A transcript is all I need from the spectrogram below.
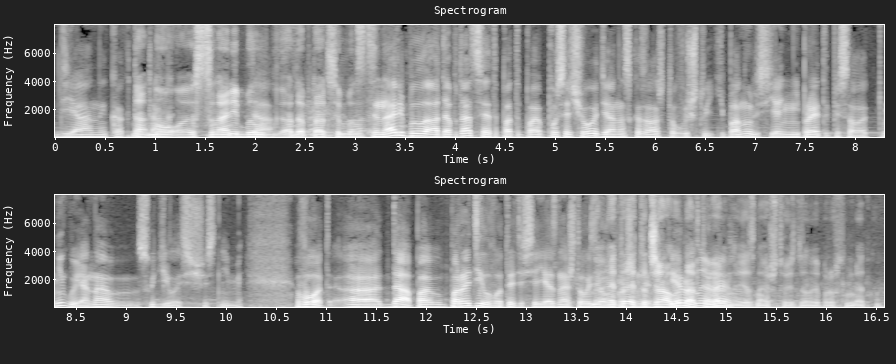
Дианы как-то Да, так. но э, сценарий был, Да. адаптация была. Сценарий была адаптация, это по- по- после чего Диана сказала, что вы что, ебанулись? Я не про это писала книгу, и она судилась еще с ними. Вот, э, да, по- породил вот эти все, я знаю, что вы Ну, сделали это прошлым это летом. Джало, Первая, да, вторая. наверное? Я знаю, что вы сделали прошлым летом.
